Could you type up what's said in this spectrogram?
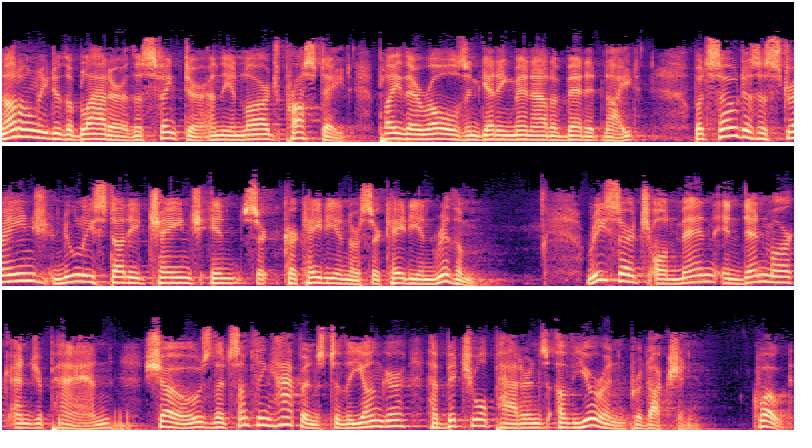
Not only do the bladder, the sphincter, and the enlarged prostate play their roles in getting men out of bed at night, but so does a strange, newly studied change in circadian or circadian rhythm. Research on men in Denmark and Japan shows that something happens to the younger habitual patterns of urine production. Quote,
